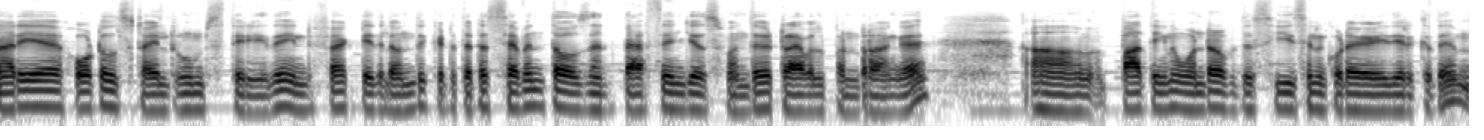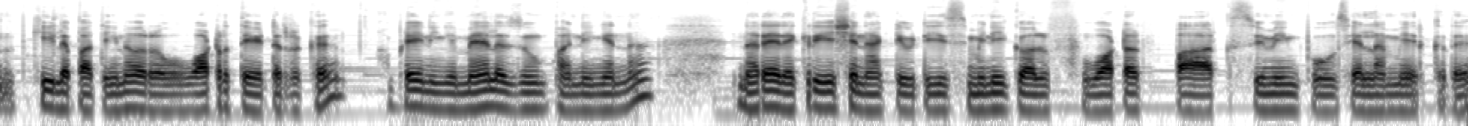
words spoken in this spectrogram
நிறைய ஹோட்டல் ஸ்டைல் ரூம்ஸ் தெரியுது. இன்ஃபேக்ட் இதில் வந்து கிட்டத்தட்ட செவன் தௌசண்ட் பேசஞ்சர்ஸ் வந்து ட்ராவல் பண்ணுறாங்க பார்த்தீங்கன்னா ஒண்டர் ஆஃப் த சீசன் கூட எழுதியிருக்குது. கீழே பார்த்தீங்கன்னா ஒரு வாட்டர் தியேட்டர் இருக்குது அப்படியே நீங்கள் மேலே ஜூம் பண்ணிங்கன்னா நிறைய recreation activities mini golf water park swimming pools எல்லாமே இருக்குது.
